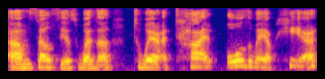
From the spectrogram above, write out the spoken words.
um, Celsius weather to wear a tie all the way up here,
